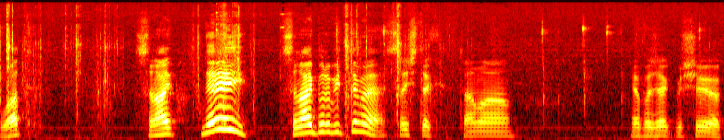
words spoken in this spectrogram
What? Sniper. Ney? Sniper bitti mi? Sıçtık. Tamam. Yapacak bir şey yok.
